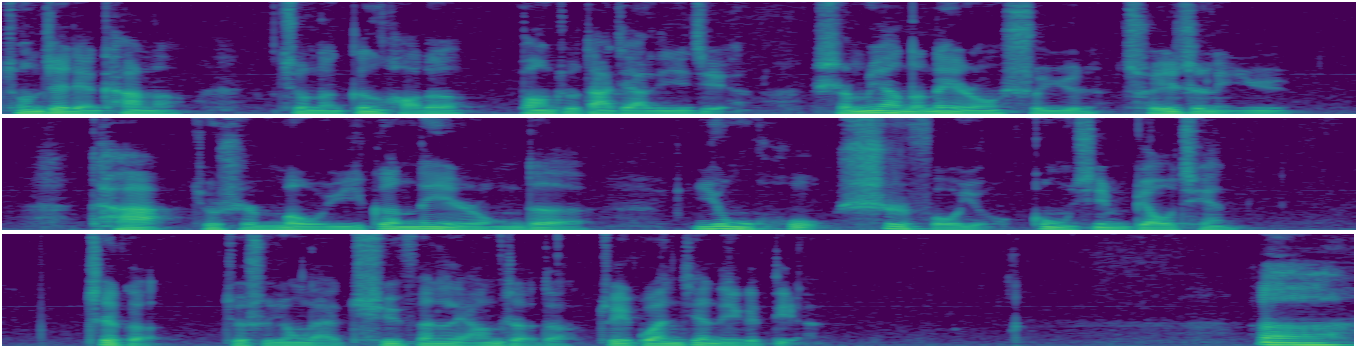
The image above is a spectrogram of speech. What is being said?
从这点看呢，就能更好的帮助大家理解什么样的内容属于垂直领域。它就是某一个内容的用户是否有共性标签，这个就是用来区分两者的最关键的一个点。嗯，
